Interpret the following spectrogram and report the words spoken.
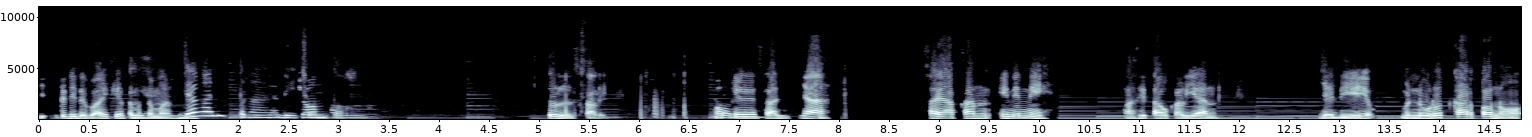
Itu tidak baik ya teman-teman Iya. Jangan pernah dicontoh. betul sekali oke selanjutnya saya akan ini nih ngasih tahu kalian jadi menurut Kartono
